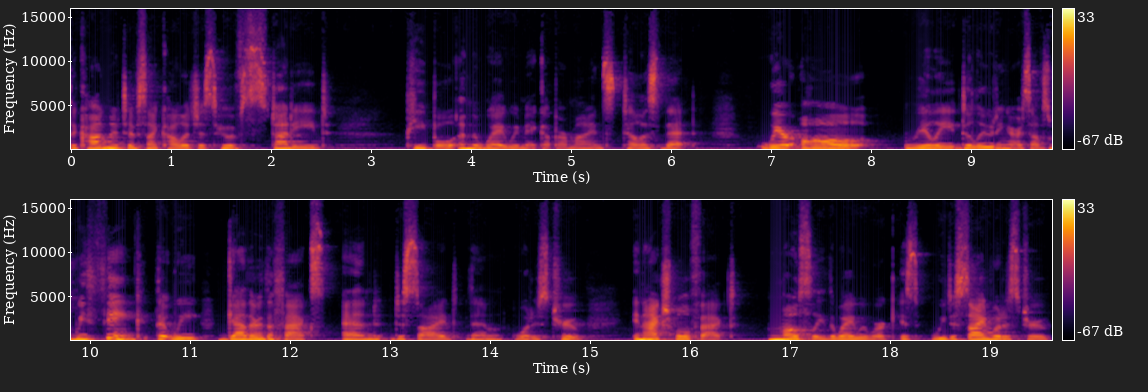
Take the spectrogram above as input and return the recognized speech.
The cognitive psychologists who have studied people and the way we make up our minds tell us that we're all really deluding ourselves. We think that we gather the facts and decide then what is true. In actual fact, mostly the way we work is we decide what is true,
